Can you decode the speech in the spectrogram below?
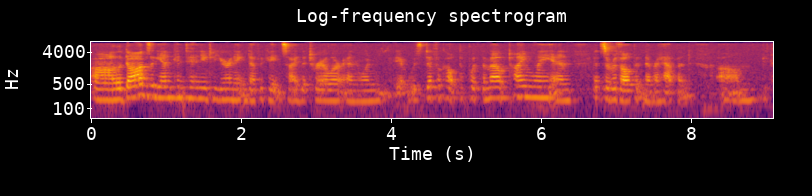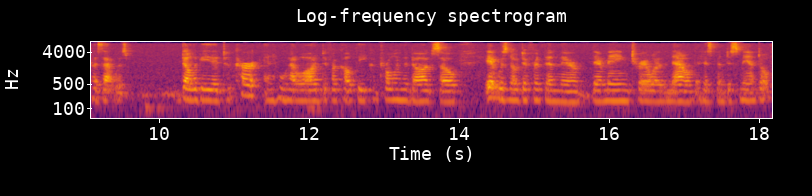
Uh, the dogs again continued to urinate and defecate inside the trailer, and when it was difficult to put them out timely, and as a result, it never happened um, because that was delegated to Kurt, and who had a lot of difficulty controlling the dog. So it was no different than their their main trailer now that has been dismantled.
